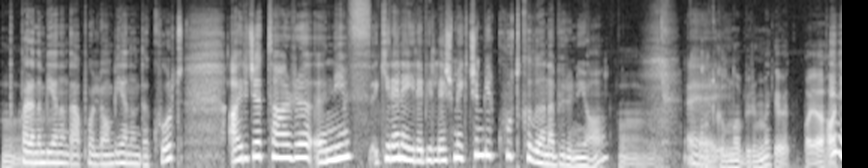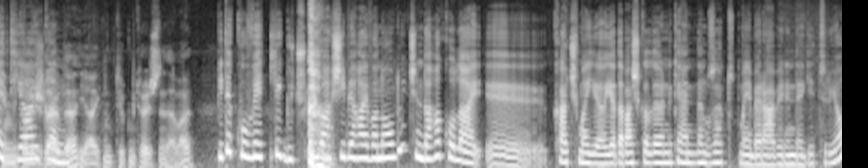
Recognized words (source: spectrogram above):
Hmm. Paranın bir yanında Apollon, bir yanında kurt. Ayrıca Tanrı e, Nimf Kirene ile birleşmek için bir kurt kılığına bürünüyor. Hmm. Ee, kurt kılığına bürünmek evet bayağı hakim evet, mitolojilerde, yaygın. yaygın Türk mitolojisinde de var. Bir de kuvvetli, güçlü, vahşi bir hayvan olduğu için daha kolay e, kaçmayı ya da başkalarını kendinden uzak tutmayı beraberinde getiriyor.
